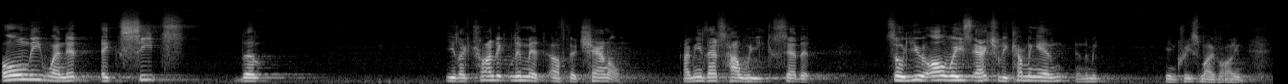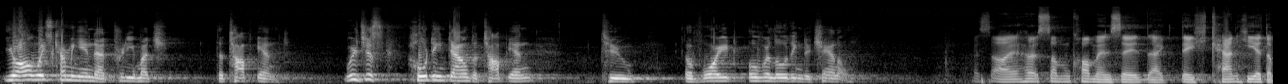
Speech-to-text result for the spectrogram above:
only when it exceeds the electronic limit of the channel. I mean, that's how we set it. So you're always actually coming in, and let me increase my volume. You're always coming in at pretty much the top end. We're just holding down the top end to avoid overloading the channel. As I heard some comments say like they can't hear the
